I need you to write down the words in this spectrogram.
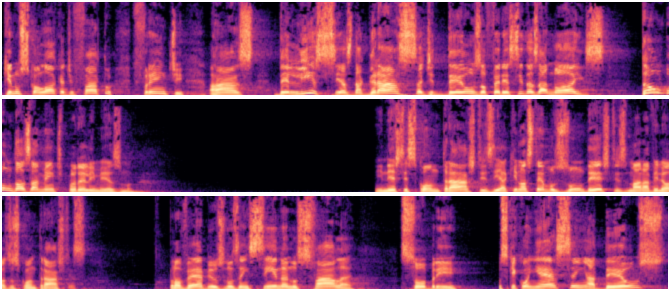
que nos coloca de fato frente às delícias da graça de Deus oferecidas a nós, tão bondosamente por Ele mesmo. E nestes contrastes, e aqui nós temos um destes maravilhosos contrastes, Provérbios nos ensina, nos fala sobre os que conhecem a Deus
